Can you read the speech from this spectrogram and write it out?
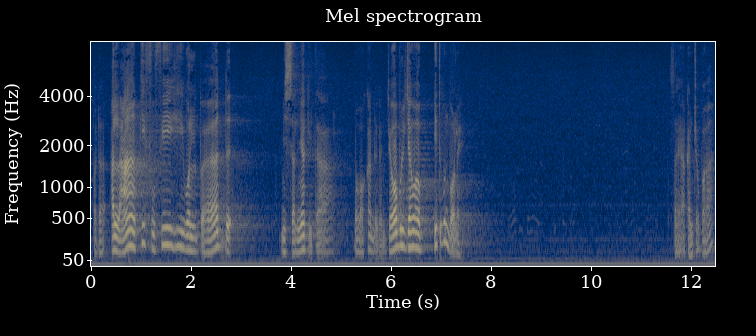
Pada al-aqifu fihi wal bad. Misalnya kita bawakan dengan jawabul jawab. Itu pun boleh. Saya akan coba.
